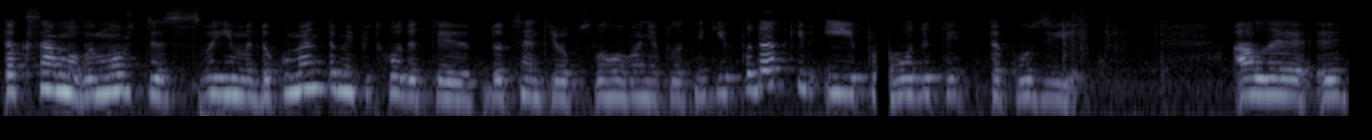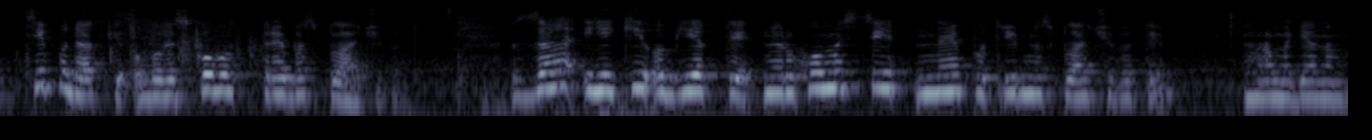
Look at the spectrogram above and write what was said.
Так само ви можете з своїми документами підходити до центрів обслуговування платників податків і проводити таку звірку. Але е, ці податки обов'язково треба сплачувати. За які об'єкти нерухомості не потрібно сплачувати громадянам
